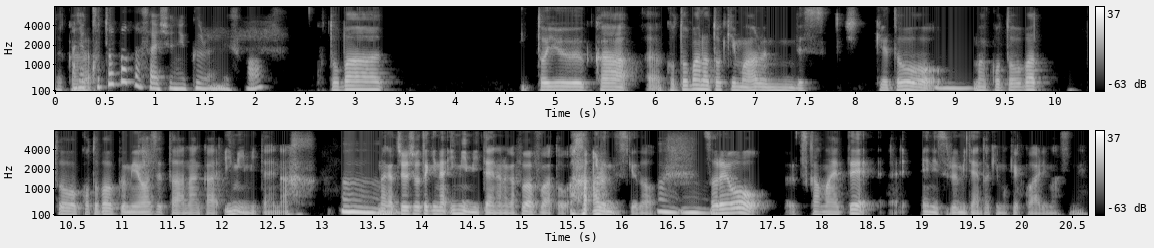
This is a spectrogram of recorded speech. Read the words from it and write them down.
だから言葉が最初に来るんですか？言葉というか、あ言葉の時もあるんですけど、うんまあ言葉と言葉を組み合わせたなんか意味みたいな、うん。なんか抽象的な意味みたいなのがふわふわと あるんですけど、うんうん、それを捕まえて絵にするみたいな時も結構ありますね。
